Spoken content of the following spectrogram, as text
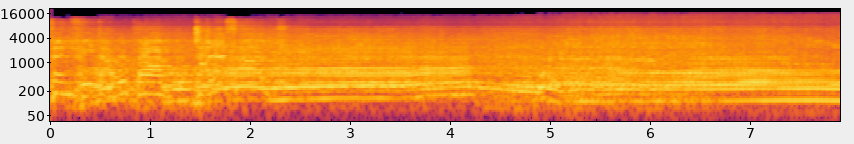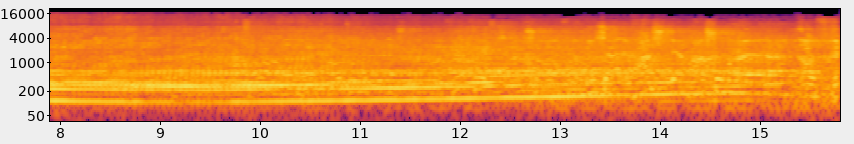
...4,5 Liter Hubraum, toller Sound. Michael Rasch, der war schon mal äh, auf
